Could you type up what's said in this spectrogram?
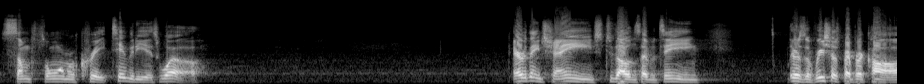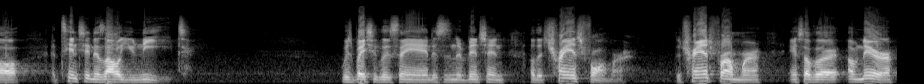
some form of creativity as well. Everything changed 2017. There's a research paper called Attention is All You Need, which basically saying this is an invention of the transformer. The transformer and stuff on there,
